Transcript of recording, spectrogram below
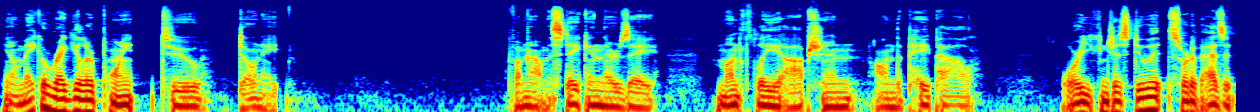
you know, make a regular point to donate. If I'm not mistaken, there's a monthly option on the PayPal, or you can just do it sort of as it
